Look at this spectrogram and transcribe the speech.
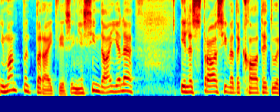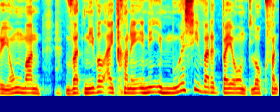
Iemand moet bereid wees en jy sien daai hele illustrasie wat ek gehad het oor 'n jong man wat nie wil uitgaan nie en die emosie wat dit by jou ontlok van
